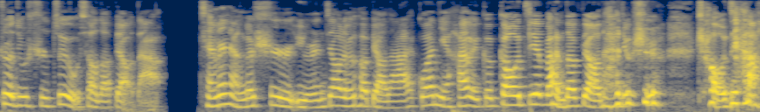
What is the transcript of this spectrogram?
这就是最有效的表达。前面两个是与人交流和表达观点，还有一个高阶版的表达就是 吵架，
